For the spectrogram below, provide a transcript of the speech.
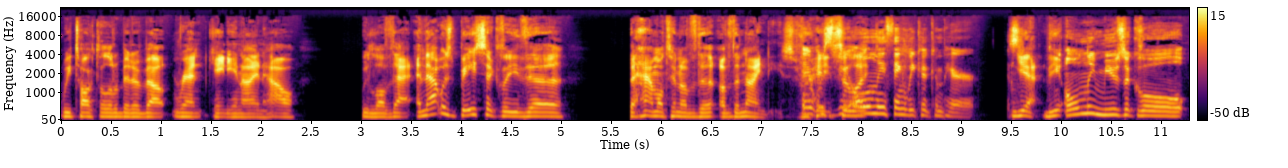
We talked a little bit about Rent, Katie and I, and how we love that. And that was basically the the Hamilton of the of the nineties. Right? It was the like, only thing we could compare. yeah, the only musical,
